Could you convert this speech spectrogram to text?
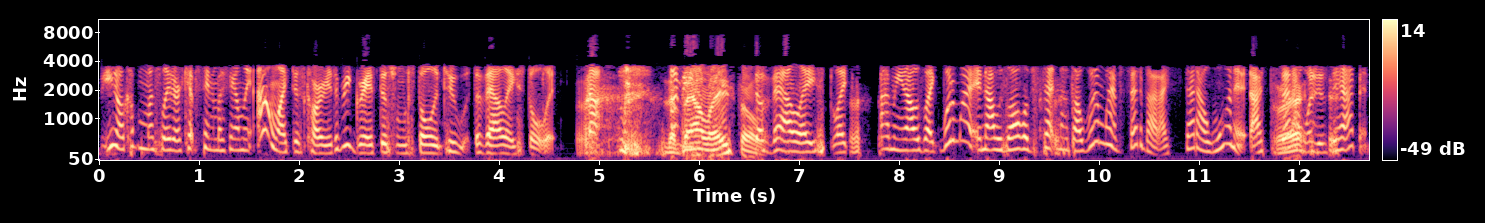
you know, a couple months later, I kept saying to my family, "I don't like this car either. It'd be great if this one was stolen too. The valet stole it. Not, the I mean, valet stole it. the valet like I mean I was like what am I and I was all upset and I thought what am I upset about I said I want it I said I Right. wanted this to happen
